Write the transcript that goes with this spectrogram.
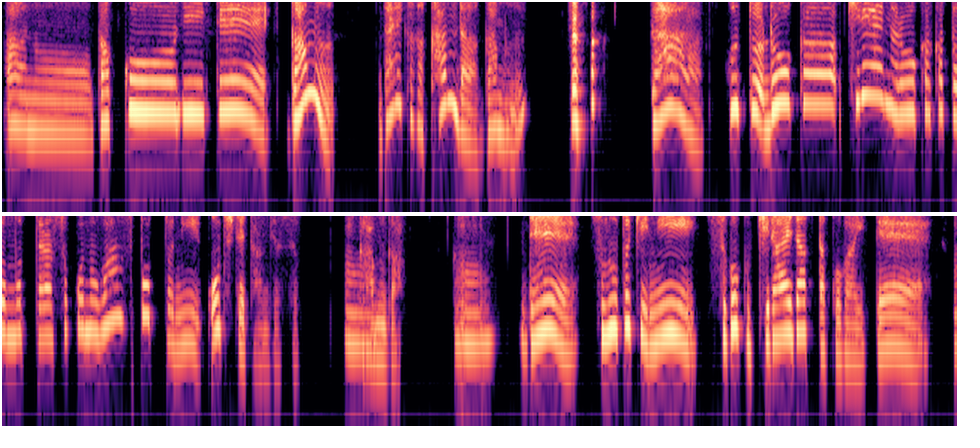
あのー学校にいて、ガム、誰かが噛んだガム が、本当廊下、綺麗な廊下かと思ったら、そこのワンスポットに落ちてたんですよ、うん。ガムが。うん。で、その時に、すごく嫌いだった子がいて、う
